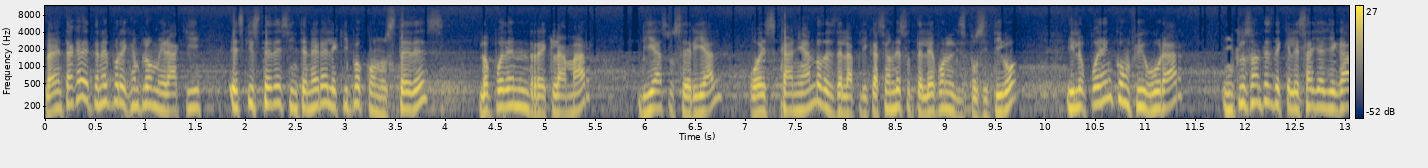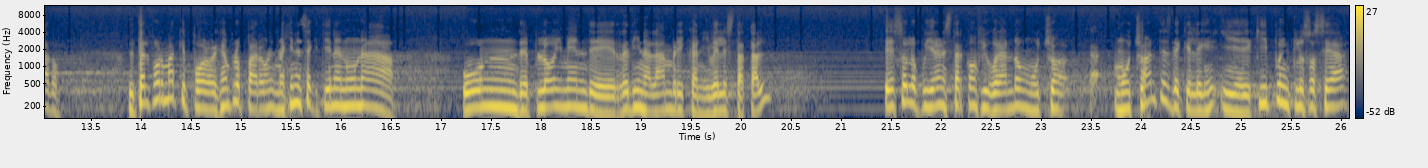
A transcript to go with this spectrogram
La ventaja de tener, por ejemplo, Meraki es que ustedes, sin tener el equipo con ustedes, lo pueden reclamar vía su serial o escaneando desde la aplicación de su teléfono el dispositivo y lo pueden configurar incluso antes de que les haya llegado. De tal forma que, por ejemplo, para, imagínense que tienen una, un deployment de red inalámbrica a nivel estatal, eso lo pudieran estar configurando mucho, mucho antes de que el equipo incluso sea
